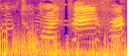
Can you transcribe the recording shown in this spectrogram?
welcome to my favorite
